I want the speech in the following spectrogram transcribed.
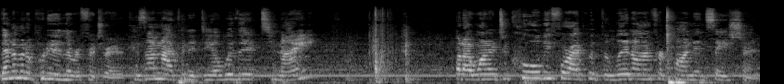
then I'm gonna put it in the refrigerator because I'm not gonna deal with it tonight. But I want it to cool before I put the lid on for condensation.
